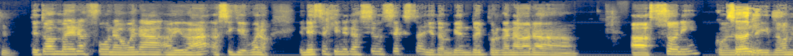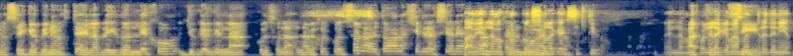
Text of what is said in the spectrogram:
de todas maneras fue una buena avivada. Así que bueno, en esta generación sexta yo también doy por ganador a, a Sony con la. Play 2. No sé qué opinan ustedes. La Play 2 lejos, yo creo que es la consola, la mejor consola de todas las generaciones. Para mí es la mejor consola que ha existido. Es la, mejor, Hasta la que más me ha entretenido.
